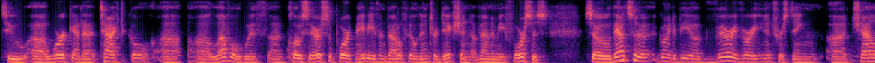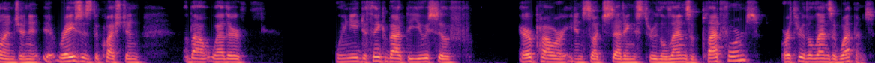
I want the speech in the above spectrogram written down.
to uh, work at a tactical uh, uh, level with uh, close air support, maybe even battlefield interdiction of enemy forces. So that's a, going to be a very, very interesting uh, challenge. And it, it raises the question about whether we need to think about the use of air power in such settings through the lens of platforms or through the lens of weapons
